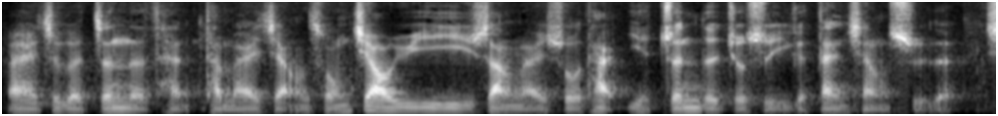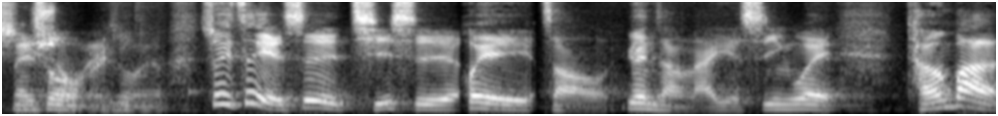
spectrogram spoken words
哎，这个真的坦坦白讲，从教育意义上来说，它也真的就是一个单向式的没错，没错。所以这也是其实会找院长来，也是因为台湾爸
